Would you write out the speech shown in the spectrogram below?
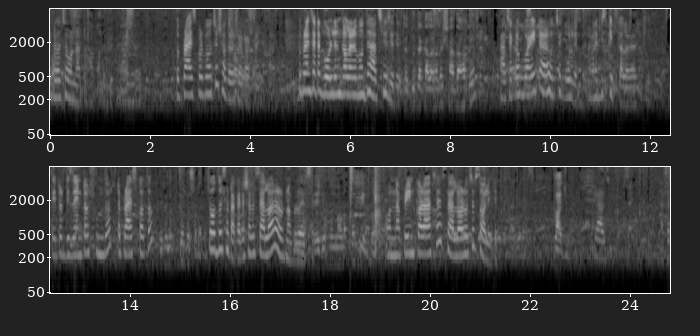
এটা হচ্ছে ওড়নাটা। তো প্রাইস পড়বে হচ্ছে সতেরোশো টাকা। তো ফ্রেন্ডস এটা গোল্ডেন কালারের মধ্যে আছে যে এটা দুটা কালার হবে সাদা হবে। আচ্ছা একটা হোয়াইট আর হচ্ছে গোল্ডেন মানে বিস্কিট কালার আর কি। এটার ডিজাইনটাও সুন্দর। এটা প্রাইস কত? চোদ্দশো টাকা। টাকা। এটার সাথে স্যালোয়ার আর ওড়না রয়েছে। এই যে অন্য অন্য প্রিন্ট করা। ওড়না প্রিন্ট করা আছে স্যালোয়ার হচ্ছে সলিড আচ্ছা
